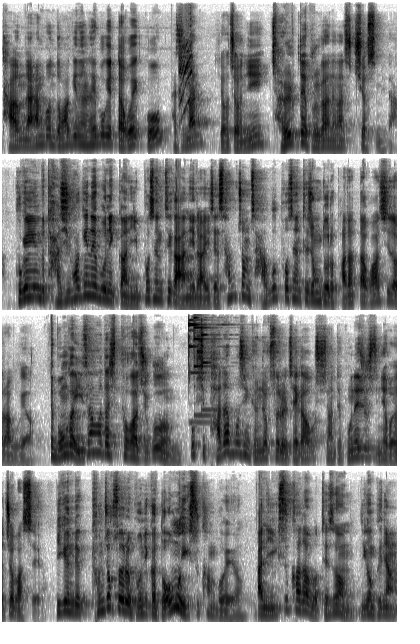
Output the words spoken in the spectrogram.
다음날 한 번 더 확인을 해보겠다고 했고 하지만 여전히 절대 불가능한 수치였습니다. 고객님도 다시 확인해 보니까 2%가 아니라 이제 3.49% 정도로 받았다고 하시더라고요. 뭔가 이상하다 싶어가지고 혹시 받아보신 견적서를 제가 혹시 저한테 보내줄 수 있냐고 여쭤봤어요. 이게 근데 견적서를 보니까 너무 익숙한 거예요. 아니 익숙하다 못해서 이건 그냥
